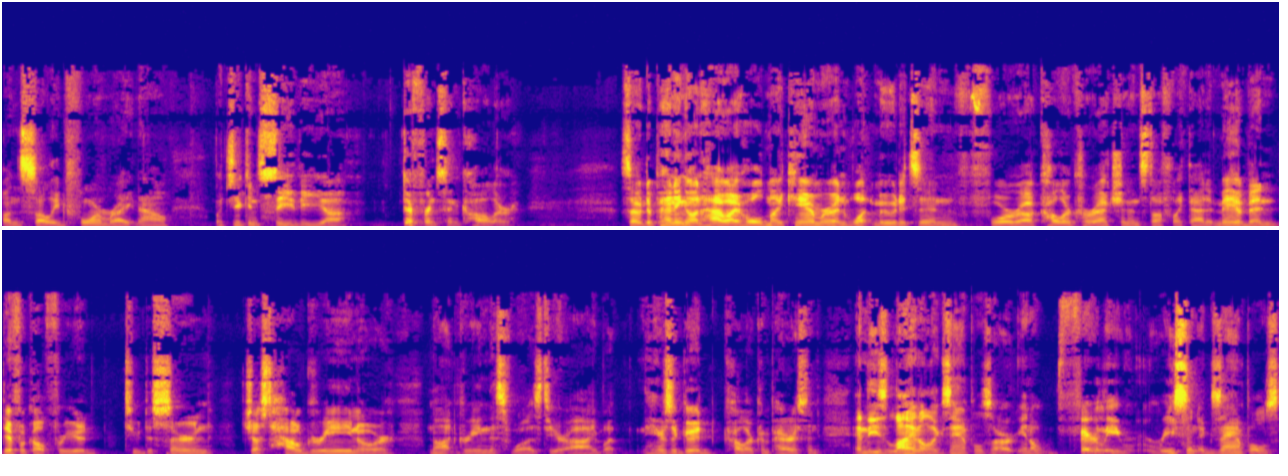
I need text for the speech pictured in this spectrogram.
unsullied form right now, but you can see the uh, difference in color. So depending on how I hold my camera and what mood it's in for uh, color correction and stuff like that, it may have been difficult for you to, to discern just how green or not green this was to your eye, but here's a good color comparison. And these Lionel examples are, you know, fairly recent examples.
